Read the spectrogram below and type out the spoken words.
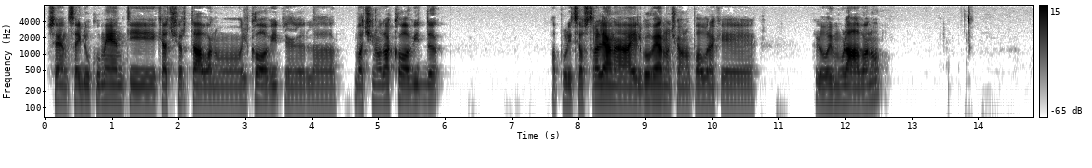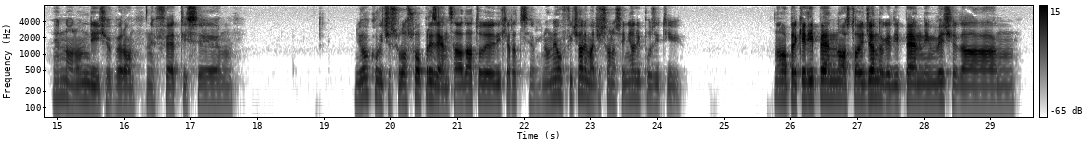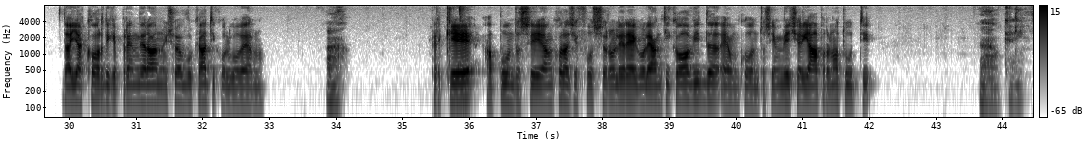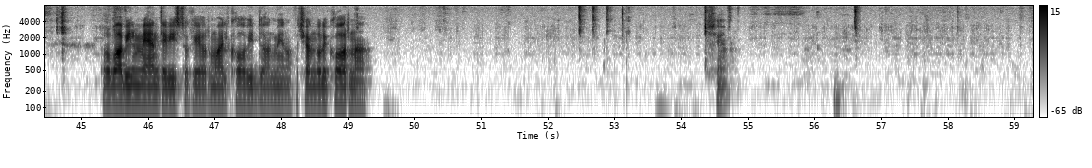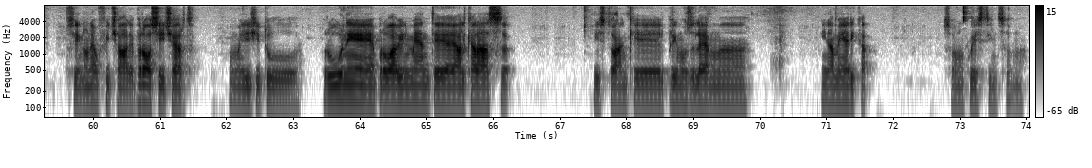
senza i documenti che accertavano il Covid, eh, il vaccino da Covid, la polizia australiana e il governo avevano paura che lo emulavano. E no, non dice però, in effetti, se Djokovic sulla sua presenza ha dato delle dichiarazioni. Non è ufficiale, ma ci sono segnali positivi. No, perché dipende, no, sto leggendo che dipende invece da, dagli accordi che prenderanno i suoi avvocati col governo. Ah. Perché appunto se ancora ci fossero le regole anti-Covid è un conto, se invece riaprono a tutti. Ah, ok. Probabilmente, visto che ormai il Covid, almeno facendo le corna, sì. Sì, non è ufficiale, però sì, certo, come dici tu, Rune probabilmente Alcaraz, visto anche il primo slam in America, sono questi, insomma.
